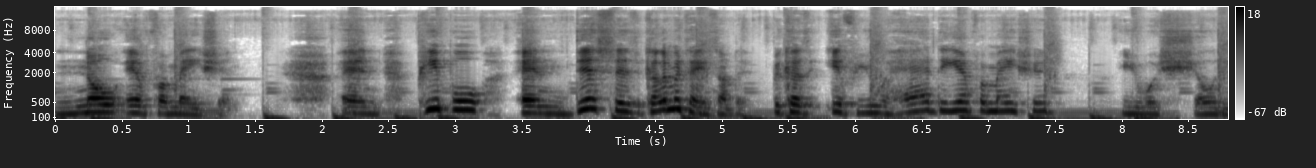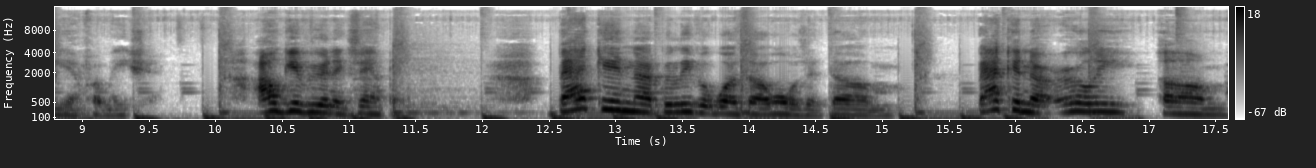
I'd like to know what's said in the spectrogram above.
no information. And people, and this is, cause let me tell you something. Because if you had the information, you would show the information. I'll give you an example. Back in, I believe it was, uh, what was it? Um, back in the early, um,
